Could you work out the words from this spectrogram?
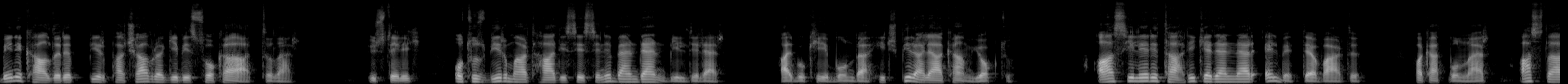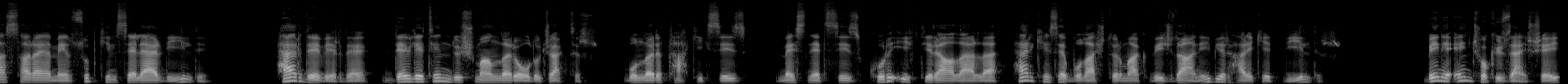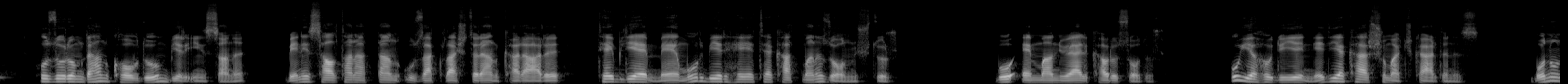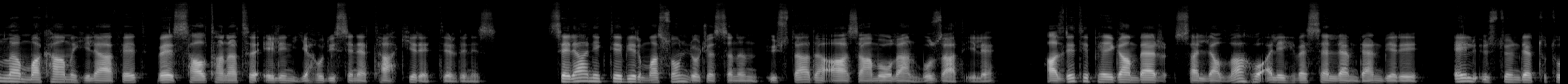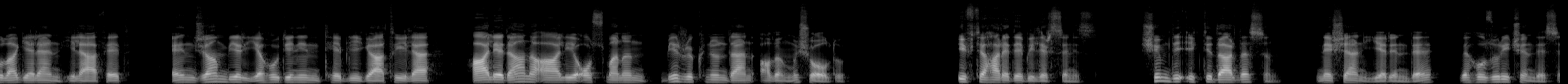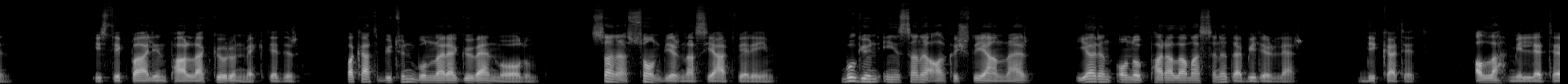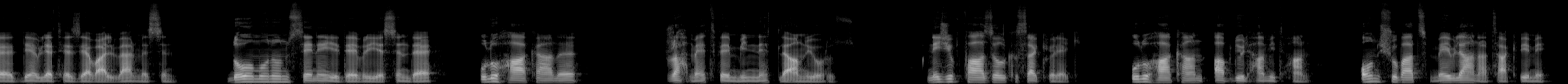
Beni kaldırıp bir paçavra gibi sokağa attılar. Üstelik 31 Mart hadisesini benden bildiler. Halbuki bunda hiçbir alakam yoktu. Asileri tahrik edenler elbette vardı. Fakat bunlar asla saraya mensup kimseler değildi. Her devirde devletin düşmanları olacaktır. Bunları tahkiksiz, mesnetsiz, kuru iftiralarla herkese bulaştırmak vicdani bir hareket değildir. Beni en çok üzen şey, huzurumdan kovduğum bir insanı, beni saltanattan uzaklaştıran kararı tebliğe memur bir heyete katmanız olmuştur. Bu Emmanuel Caruso'dur. Bu Yahudi'yi ne diye karşıma çıkardınız? Bununla makamı hilafet ve saltanatı elin Yahudisine tahkir ettirdiniz. Selanik'te bir mason locasının üstada azamı olan bu zat ile, Hazreti Peygamber sallallahu aleyhi ve sellem'den beri el üstünde tutula gelen hilafet, encam bir Yahudinin tebligatıyla Haledan-ı Ali Osman'ın bir rüknünden alınmış oldu. İftihar edebilirsiniz. Şimdi iktidardasın, neşen yerinde ve huzur içindesin. İstikbalin parlak görünmektedir. Fakat bütün bunlara güvenme oğlum. Sana son bir nasihat vereyim. Bugün insanı alkışlayanlar, yarın onu paralamasını da bilirler. Dikkat et. Allah millete, devlete zeval vermesin. Doğumunun seneyi devriyesinde Ulu Hakan'ı rahmet ve minnetle anıyoruz. Necip Fazıl Kısakürek, Ulu Hakan Abdülhamit Han, 10 Şubat Mevlana takvimi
